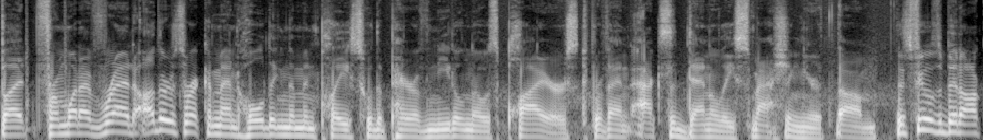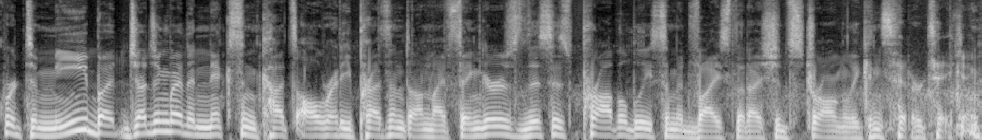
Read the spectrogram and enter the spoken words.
But from what I've read, others recommend holding them in place with a pair of needle nose pliers to prevent accidentally smashing your thumb. This feels a bit awkward to me, but judging by the nicks and cuts already present on my fingers, this is probably some advice that I should strongly consider taking.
